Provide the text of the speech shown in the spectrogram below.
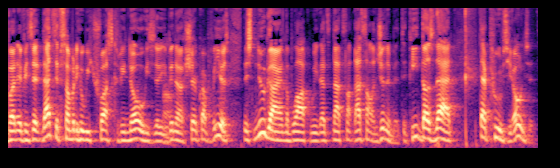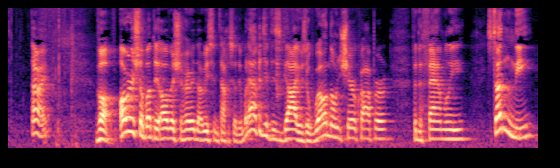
But if it's that's if somebody who we trust because we know he's, he's been a sharecropper for years. This new guy on the block, we, that's, that's, not, that's not legitimate. If he does that, that proves he owns it. All right. What happens if this guy who's a well-known sharecropper for the family suddenly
